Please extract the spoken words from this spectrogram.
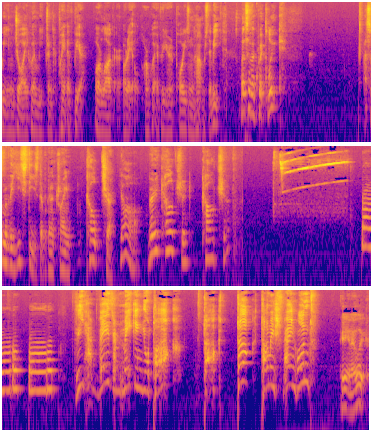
we enjoy when we drink a pint of beer, or lager, or ale, or whatever your poison happens to be. Let's have a quick look at some of the yeasties that we're going to try and culture. Yeah, very cultured culture. We have ways of making you talk. Talk, talk, Tommy Schweinhund. Okay, now look.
